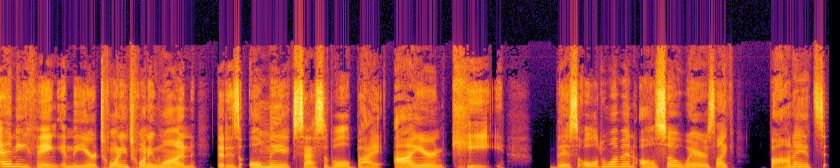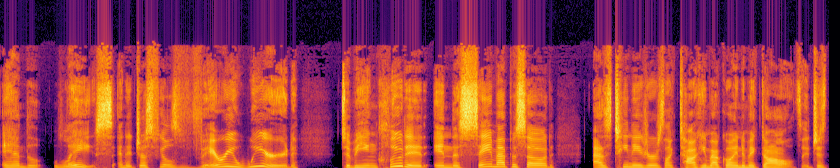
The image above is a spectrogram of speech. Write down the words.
anything in the year 2021 that is only accessible by iron key. This old woman also wears like bonnets and lace, and it just feels very weird to be included in the same episode as teenagers like talking about going to McDonald's. It just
